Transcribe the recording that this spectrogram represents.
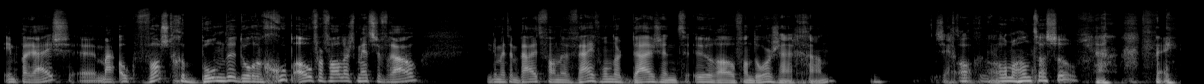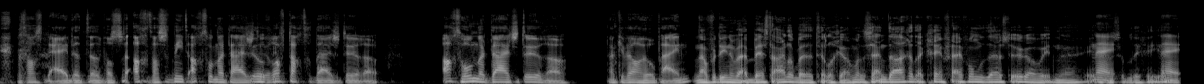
in Parijs. eh, maar ook vastgebonden door een groep overvallers met zijn vrouw. Die er met een buit van eh, 500.000 euro vandoor zijn gegaan. Zegt Al- nog. allemaal handtassen? Of? Nee, dat was, nee, dat, dat was, acht, was het niet 800.000 euro of 80.000 euro? 800.000 euro. Dankjewel, Hulpheim. Nou verdienen wij best aardig bij de Telegraaf. Maar er zijn dagen dat ik geen 500.000 euro in, eh in Nee, huis heb liggen. Ja. Nee,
